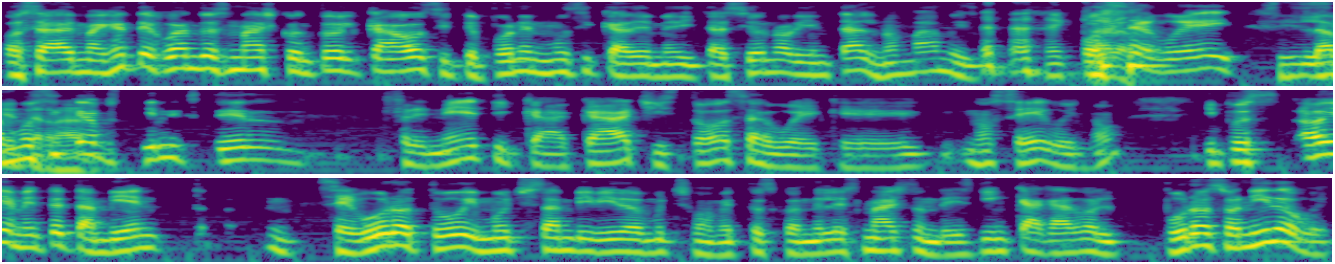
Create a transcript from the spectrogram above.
O sea, imagínate jugando Smash con todo el caos y te ponen música de meditación oriental, no mames. O sea, güey, la música pues, tiene que ser frenética, acá, chistosa, güey, que no sé, güey, ¿no? Y pues obviamente también, seguro tú y muchos han vivido muchos momentos con el Smash donde es bien cagado el puro sonido, güey.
